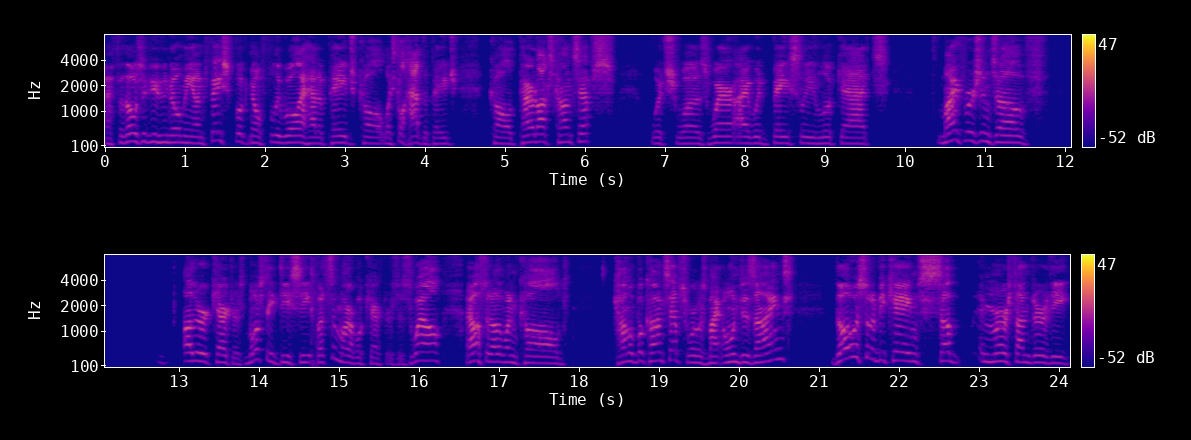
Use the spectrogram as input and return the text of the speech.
Uh, for those of you who know me on Facebook, know fully well I had a page called, well, I still have the page, called Paradox Concepts, which was where I would basically look at my versions of other characters, mostly DC, but some Marvel characters as well. I also had another one called Comic Book Concepts, where it was my own designs. Those sort of became sub immersed under the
